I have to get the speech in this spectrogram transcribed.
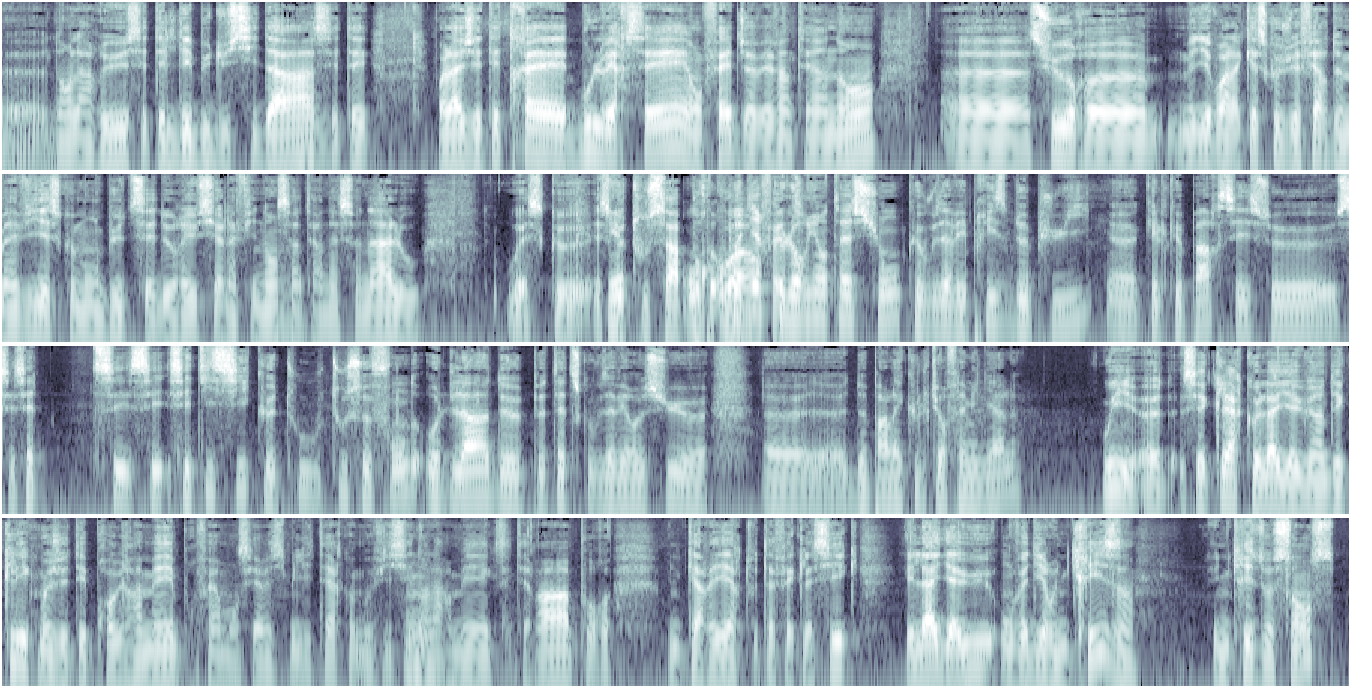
euh dans la rue. C'était le début du SIDA. Mmh. C'était, voilà, j'étais très bouleversé. En fait, j'avais 21 ans. Euh, sur euh, me dire voilà qu'est-ce que je vais faire de ma vie? Est-ce que mon but c'est de réussir la finance internationale ou ou est-ce que est-ce que tout ça pourquoi on peut dire en fait? que l'orientation que vous avez prise depuis euh, quelque part c'est ce c'est cette c'est ici que tout, tout se fonde, au-delà de peut-être ce que vous avez reçu de par la culture familiale? Oui, euh, c'est clair que là, il y a eu un déclic. Moi, j'étais programmé pour faire mon service militaire comme officier mmh. dans l'armée, etc., pour une carrière tout à fait classique. Et là, il y a eu, on va dire, une crise, une crise de sens.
